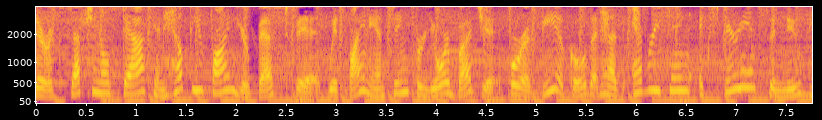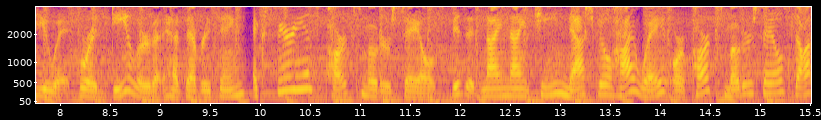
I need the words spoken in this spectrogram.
Their exceptional staff can help you find your best fit with financing for your budget. For a vehicle that has everything, experience the new Buick. For a dealer that has everything, experience Parks Motor Sales. Visit 919 Nashville Highway or parksmotorsales.com.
